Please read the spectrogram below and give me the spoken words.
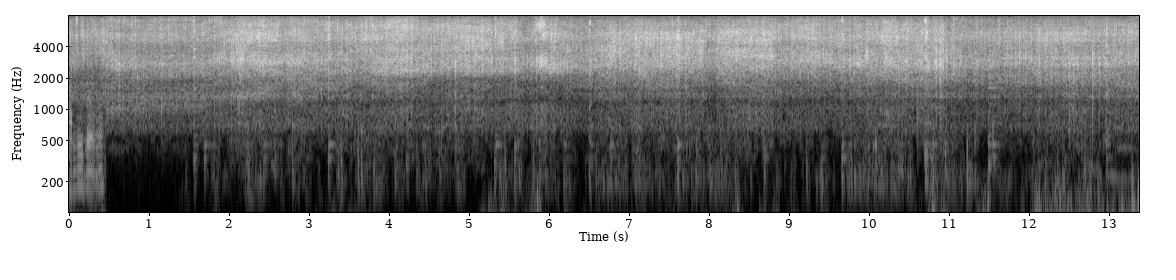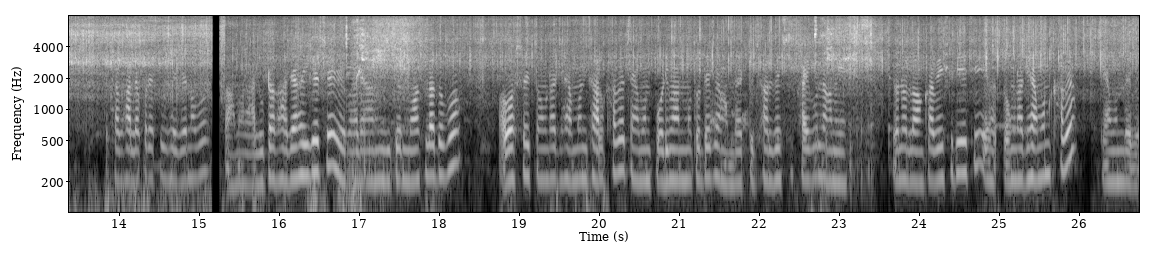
আলু দেবো। এটা ভালো করে একটু ভেজে নেব। তো আমার আলুটা ভাজা হয়ে গেছে, এবারে আমি দিতে মশলা দেবো। অবশ্যই তোমরা যেমন ঝাল খাবে তেমন পরিমাণ মতো দেবে, আমরা একটু ঝাল বেশি খাই বলে আমি জন্য লঙ্কা বেশি দিয়েছি। এবার তোমরা যেমন খাবে তেমন দেবে।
